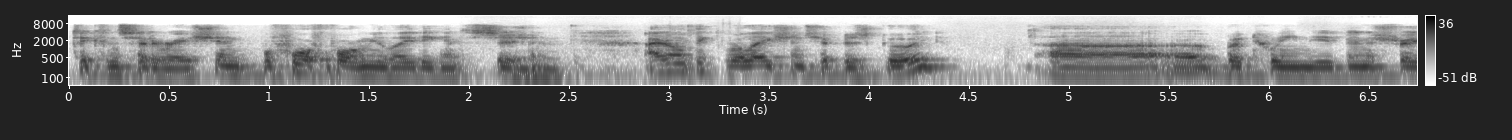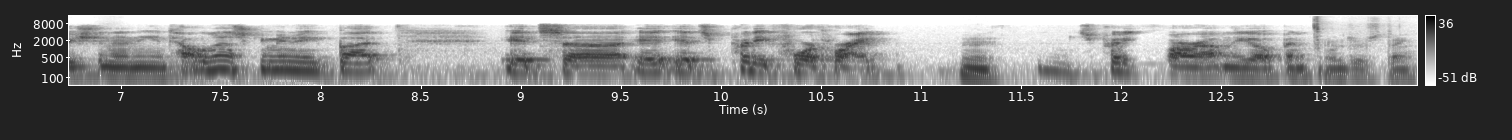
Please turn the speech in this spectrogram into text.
to consideration before formulating a decision. Mm-hmm. I don't think the relationship is good uh, between the administration and the intelligence community, but it's uh, it, it's pretty forthright. Hmm. It's pretty far out in the open. Interesting.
